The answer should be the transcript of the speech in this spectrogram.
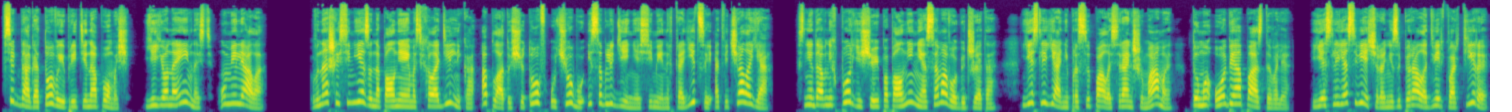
всегда готовые прийти на помощь. Ее наивность умиляла. В нашей семье за наполняемость холодильника, оплату счетов, учебу и соблюдение семейных традиций отвечала я. С недавних пор еще и пополнение самого бюджета. Если я не просыпалась раньше мамы, то мы обе опаздывали. Если я с вечера не запирала дверь квартиры,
